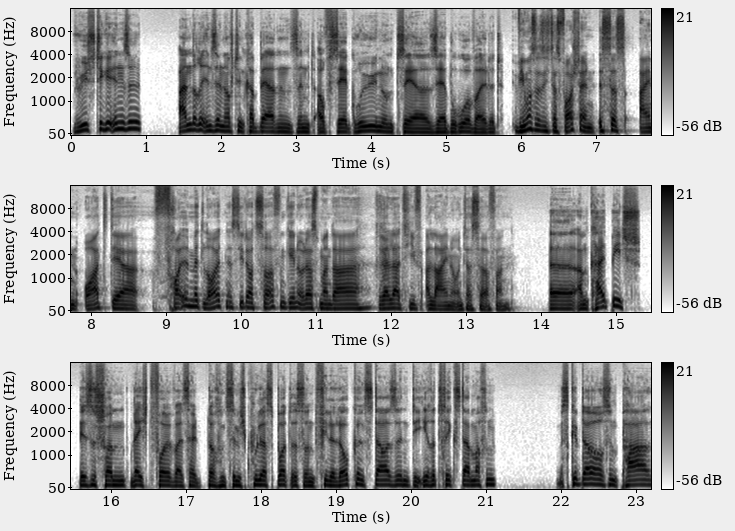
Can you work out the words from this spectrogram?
wüstige Insel. Andere Inseln auf den Kapverden sind auch sehr grün und sehr, sehr beurwaldet. Wie muss man sich das vorstellen? Ist das ein Ort, der voll mit Leuten ist, die dort surfen gehen, oder ist man da relativ alleine unter Surfern? Äh, am Kite Beach ist es schon recht voll, weil es halt doch ein ziemlich cooler Spot ist und viele Locals da sind, die ihre Tricks da machen. Es gibt aber auch so ein paar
